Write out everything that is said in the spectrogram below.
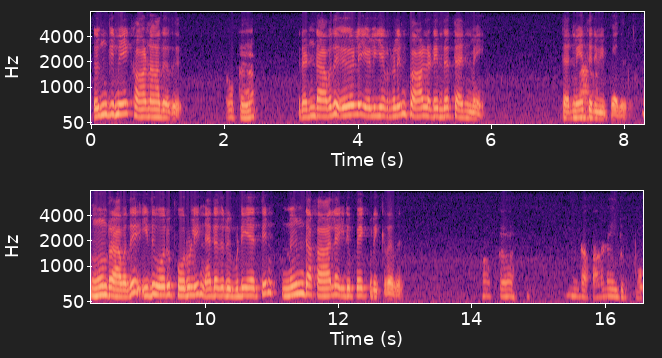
எங்குமே காணாதது. ஓகே. இரண்டாவது ஏழை எளியவர்களின் பாழடைந்த தன்மை. தன்மையை தெரிவிப்பது. மூன்றாவது இது ஒரு பொருளின் அல்லது ஒரு விடயத்தின் நீண்ட கால இருப்பை குறிக்கிறது. ஓகே. இந்த கால இருப்பு.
